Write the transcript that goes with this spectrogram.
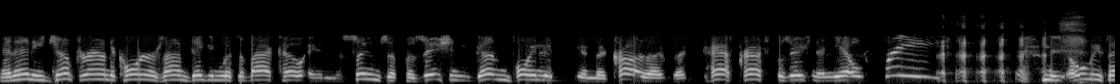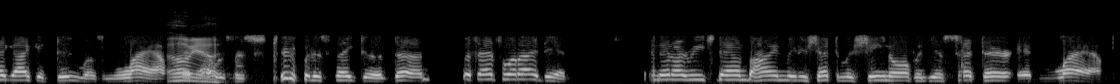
And then he jumped around the corner as I'm digging with the backhoe and assumes a position, gun pointed in the, the, the half crouch position, and yelled, "Freeze!" and the only thing I could do was laugh. Oh and yeah, that was the stupidest thing to have done, but that's what I did. And then I reached down behind me to shut the machine off and just sat there and laughed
